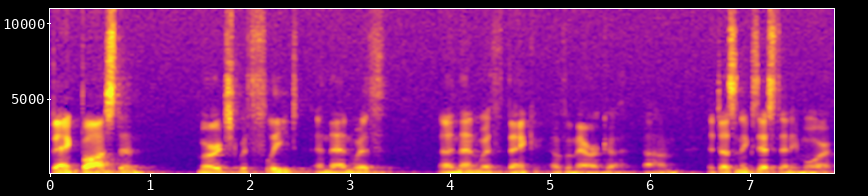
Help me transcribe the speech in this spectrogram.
Bank Boston merged with Fleet and then with, and then with Bank of America. Um, it doesn't exist anymore.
